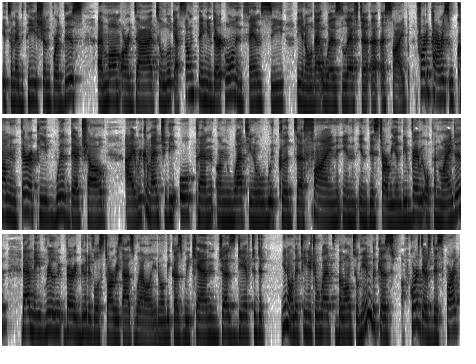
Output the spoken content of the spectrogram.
it's an invitation for this a mom or dad to look at something in their own infancy, you know, that was left uh, aside. But for the parents who come in therapy with their child, I recommend to be open on what you know we could uh, find in in this story and be very open minded. That made really very beautiful stories as well, you know, because we can just give to the you know the teenager what belongs to him because of course there's this part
